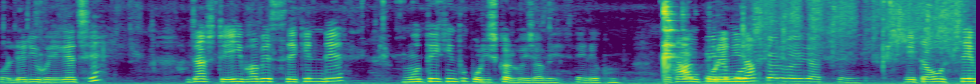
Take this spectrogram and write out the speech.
অলরেডি হয়ে গেছে। জাস্ট এইভাবে সেকেন্ডের মধ্যেই কিন্তু পরিষ্কার হয়ে যাবে। এই দেখুন এটাও করে নিলাম। হয়ে যাচ্ছে। এটাও সেম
